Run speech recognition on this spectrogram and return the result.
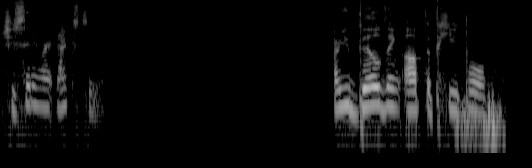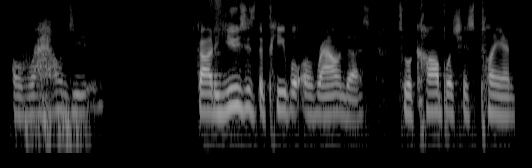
She's sitting right next to you. Are you building up the people around you? God uses the people around us to accomplish his plan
